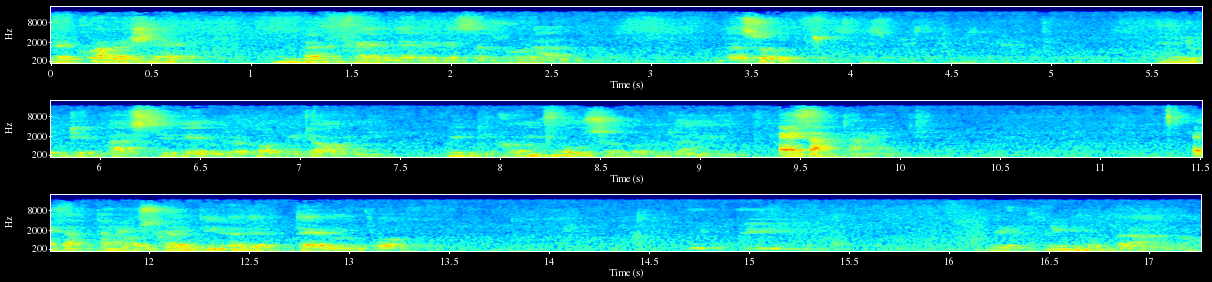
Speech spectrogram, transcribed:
nel quale c'è un bel fendere che sta suonando da sotto, in tutti i bassi dentro, pochi toni, quindi confuso completamente. esattamente, Lo esattamente. scandire del tempo nel primo brano,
